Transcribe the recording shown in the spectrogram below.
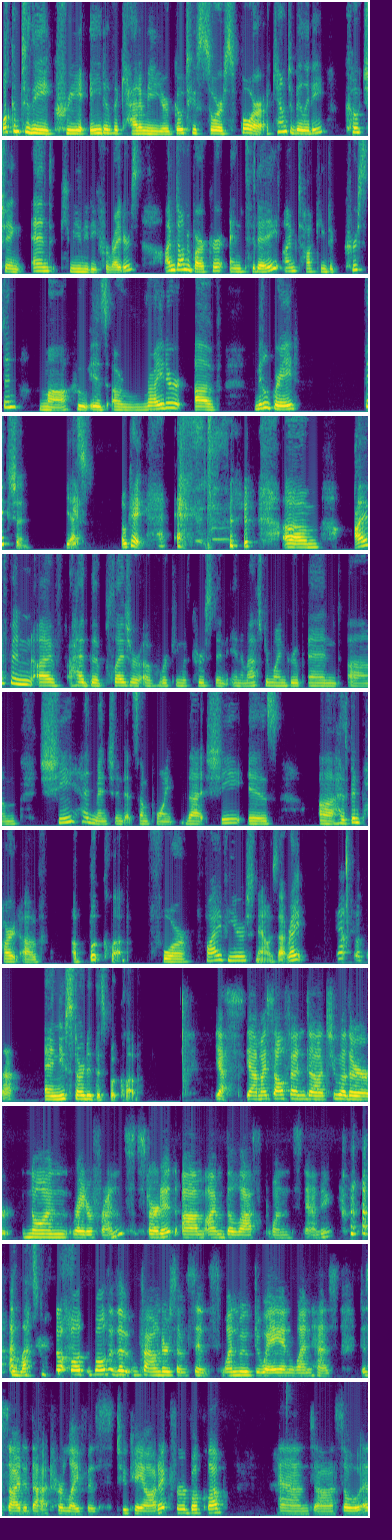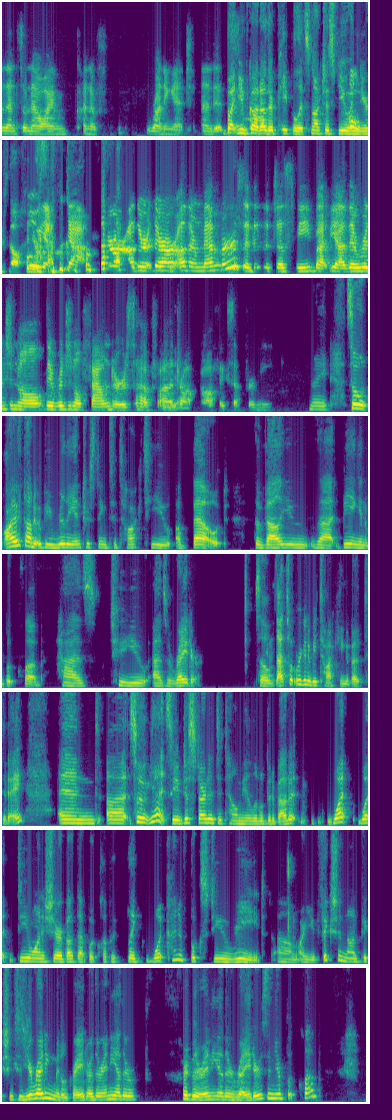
Welcome to the Creative Academy, your go to source for accountability, coaching, and community for writers. I'm Donna Barker, and today I'm talking to Kirsten Mah, who is a writer of middle grade fiction. Yes. Yeah. Okay. um, I've been I've had the pleasure of working with Kirsten in a mastermind group, and um, she had mentioned at some point that she is uh, has been part of a book club for five years now. Is that right? Yeah, about that. And you started this book club. Yes, yeah, myself and uh, two other non-writer friends started. Um, I'm the last one standing. the last. so both both of the founders have since one moved away and one has decided that her life is too chaotic for a book club, and uh, so and then so now I'm kind of running it and it's but you've got other people. It's not just you oh, and yourself oh, yeah yeah. There are other there are other members. It isn't just me but yeah the original the original founders have uh, yeah. dropped off except for me. Right. So i thought it would be really interesting to talk to you about the value that being in a book club has to you as a writer so yes. that's what we're going to be talking about today. And uh, so, yeah, so you've just started to tell me a little bit about it. What what do you want to share about that book club? Like, what kind of books do you read? Um, are you fiction, nonfiction? Because you're writing middle grade. Are there any other Are there any other writers in your book club?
